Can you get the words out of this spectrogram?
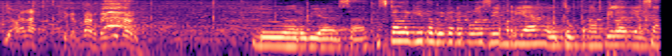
Siap. Sikat bang, thank you bang. Luar biasa. Sekali lagi kita berikan aplaus yang meriah untuk penampilan yang sangat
